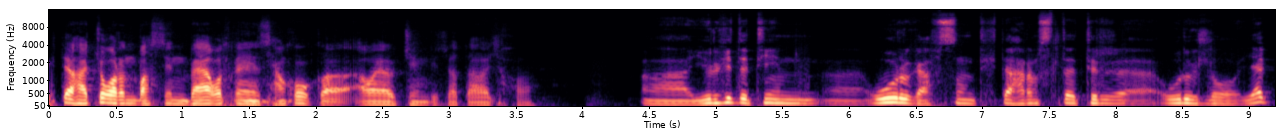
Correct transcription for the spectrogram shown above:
Гэхдээ хажуугаар нь бас энэ байгууллагын санхуг аваа явж гин гэж одоо ойлгох уу? Аа, ерөөхдөө тийм үүрэг авсан. Гэхдээ харамсалтай тэр үүрэг лөө яг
